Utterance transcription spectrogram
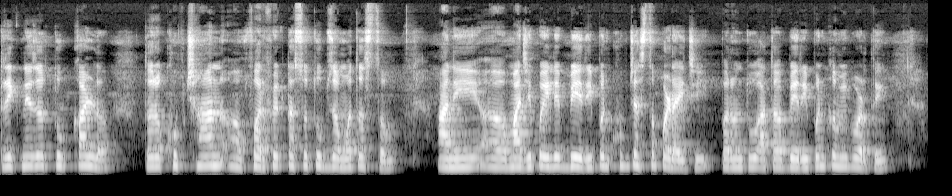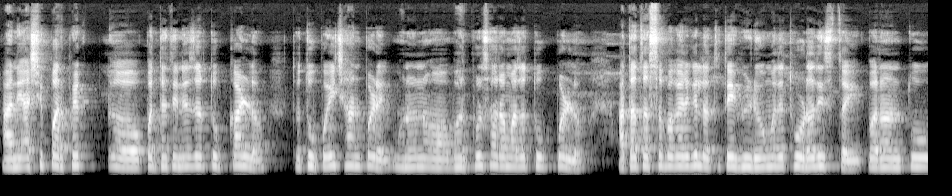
ट्रिकने जर तूप काढलं तर खूप छान परफेक्ट असं तूप जमत असतं. आणि माझी पहिले बेरी पण खूप जास्त पडायची. परंतु आता बेरी पण कमी पडते. आणि अशी परफेक्ट पद्धतीने जर तूप काढलं तर तूपही छान पडेल. म्हणून भरपूर सारं माझं तूप पडलं. आता तसं बघायला गेलं तर ते व्हिडिओमध्ये थोडं दिसतंय परंतु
